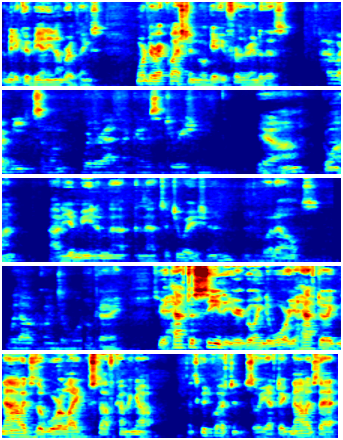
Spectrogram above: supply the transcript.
I mean, it could be any number of things. More direct question will get you further into this. How do I meet someone where they're at in that kind of a situation? Yeah, go on. How do you meet them in that situation? What else? without going to war? Okay. So you have to see that you're going to war. You have to acknowledge the warlike stuff coming up. That's a good question. So you have to acknowledge that,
